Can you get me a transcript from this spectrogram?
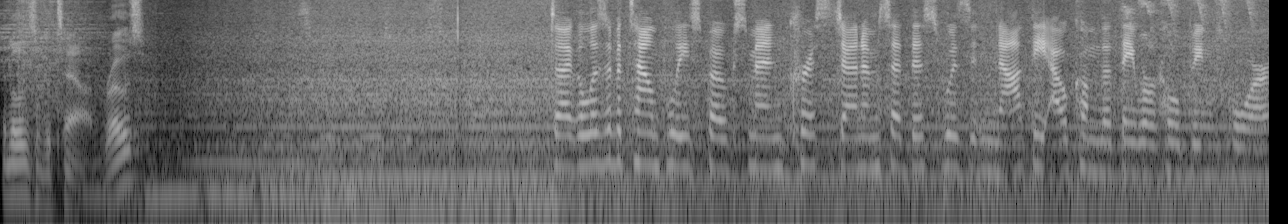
in Elizabethtown. Rose? Doug, uh, Elizabethtown police spokesman Chris Denham said this was not the outcome that they were hoping for.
